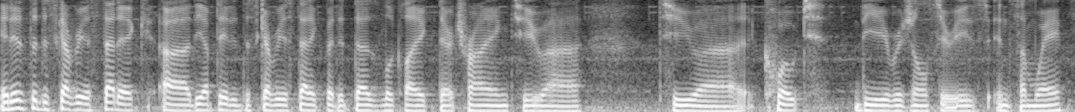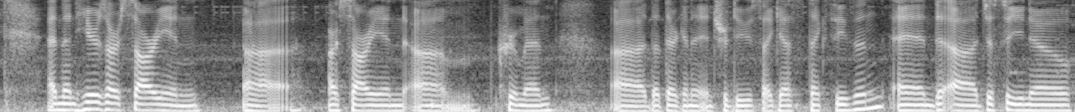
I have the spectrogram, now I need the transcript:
it is the Discovery aesthetic, uh, the updated Discovery aesthetic, but it does look like they're trying to uh, to uh, quote the original series in some way. And then here's our Saurian, uh, our Saurian um, crewmen uh, that they're going to introduce, I guess, next season. And uh, just so you know,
